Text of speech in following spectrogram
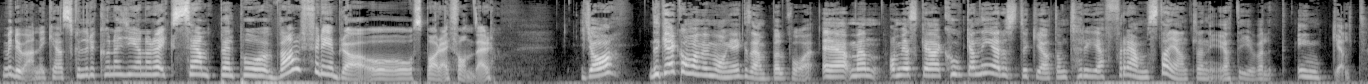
Men du Annika, skulle du kunna ge några exempel på varför det är bra att spara i fonder? Ja, det kan jag komma med många exempel på. Eh, men om jag ska koka ner det så tycker jag att de tre främsta egentligen är att det är väldigt enkelt.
